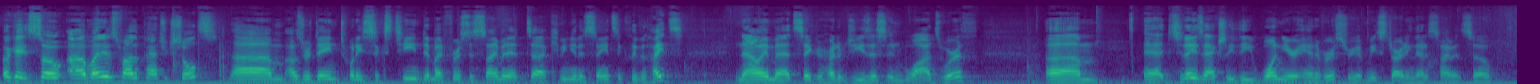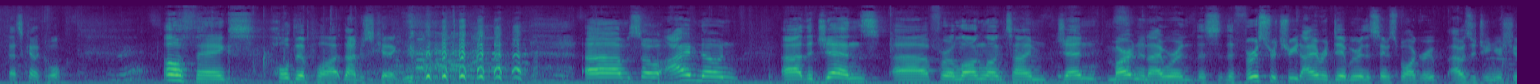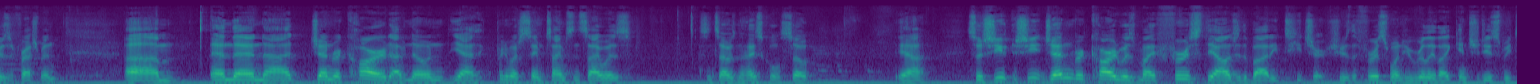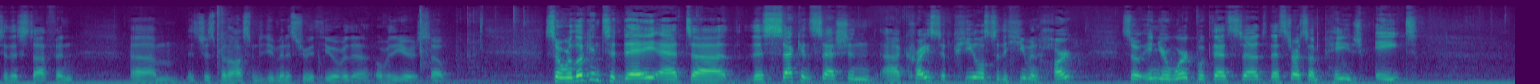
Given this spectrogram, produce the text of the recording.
No, Okay, so uh, my name is Father Patrick Schultz. Um, I was ordained 2016, did my first assignment at uh, Communion of Saints in Cleveland Heights. Now I'm at Sacred Heart of Jesus in Wadsworth. Um, today is actually the one year anniversary of me starting that assignment, so that's kind of cool. Oh, thanks. Hold the applause. No, I'm just kidding. um, so I've known uh, the Jens uh, for a long, long time. Jen Martin and I were in this, the first retreat I ever did. We were in the same small group. I was a junior, she was a freshman. Um, and then uh, Jen Ricard, I've known, yeah, pretty much the same time since I was since I was in high school. So, yeah. So she, she, Jen Ricard was my first theology of the body teacher. She was the first one who really like introduced me to this stuff, and um, it's just been awesome to do ministry with you over the over the years. So. So, we're looking today at uh, this second session uh, Christ appeals to the human heart. So, in your workbook, that's, uh, that starts on page 8.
